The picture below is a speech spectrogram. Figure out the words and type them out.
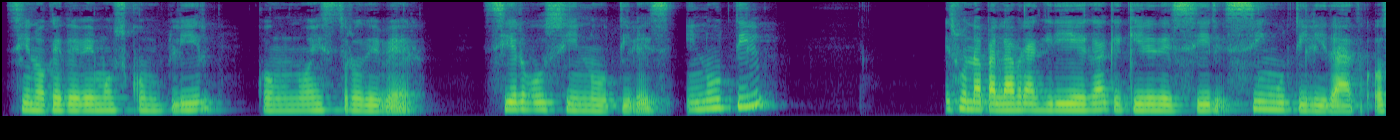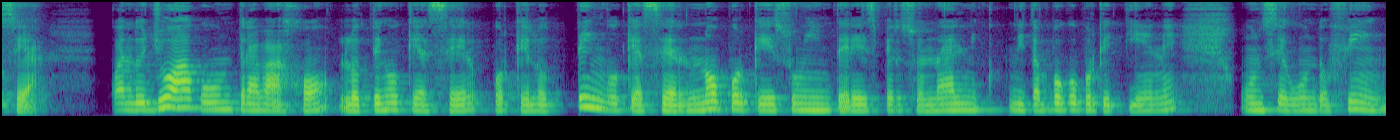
sino que debemos cumplir con nuestro deber. Siervos inútiles. Inútil es una palabra griega que quiere decir sin utilidad, o sea, cuando yo hago un trabajo, lo tengo que hacer porque lo tengo que hacer, no porque es un interés personal ni, tampoco porque tiene un segundo fin,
